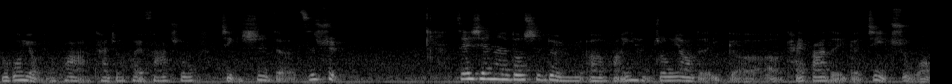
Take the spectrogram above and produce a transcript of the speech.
如果有的话，它就会发出警示的资讯。这些呢，都是对于呃防疫很重要的一个呃开发的一个技术哦。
